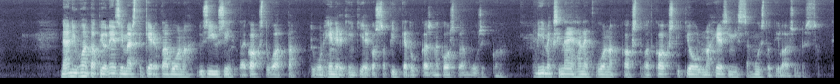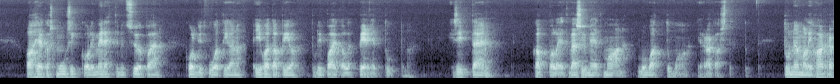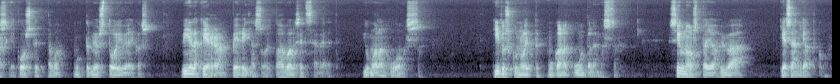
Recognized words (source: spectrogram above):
Näin Juhan Tapion ensimmäistä kertaa vuonna 1999 tai 2000 Turun Henrikin kirkossa pitkätukkaisena gospel-muusikkona. Viimeksi näin hänet vuonna 2020 jouluna Helsingissä muistotilaisuudessa. Ahjakas muusikko oli menehtynyt syöpään 30-vuotiaana ja Juha Tapio tuli paikalle perhetuttuna. Esittäen kappaleet Väsyneet maan, Luvattumaa ja Rakastettu. Tunnelma oli harras ja koskettava, mutta myös toiveikas. Vielä kerran perillä soi taivaalliset sävelet Jumalan huomassa. Kiitos kun olitte mukana kuuntelemassa. Siunausta ja hyvää kesän jatkoa.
